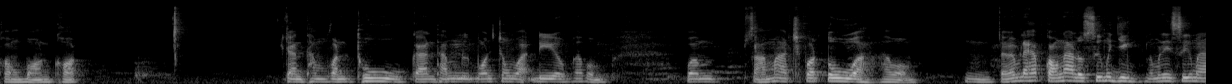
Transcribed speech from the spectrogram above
คองบอลคอร์สการทำวันทู การทำบอลจังหวะเดียวครับผม ความสามารถเฉพาะตัวครับผมแต่ไม่เป็นไรครับกองหน้าเราซื้อมายิง เราไม่ได้ซื้อมา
